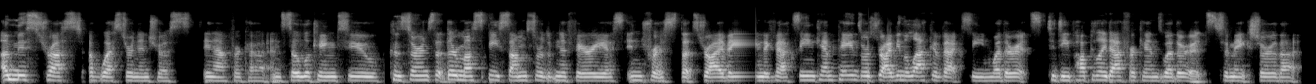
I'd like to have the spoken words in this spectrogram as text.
a mistrust of Western interests in Africa. And so looking to concerns that there must be some sort of nefarious interest that's driving the vaccine campaigns or is driving the lack of vaccine, whether it's to depopulate Africans, whether it's to make sure that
